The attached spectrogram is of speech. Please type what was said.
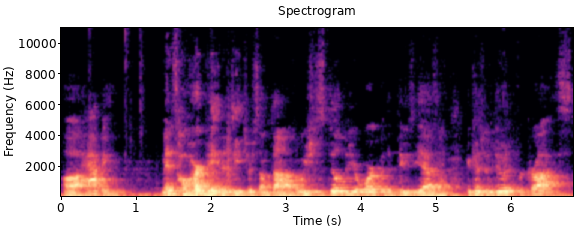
uh, happy. I mean, it's hard being a teacher sometimes, but we should still do your work with enthusiasm because you're doing it for Christ.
